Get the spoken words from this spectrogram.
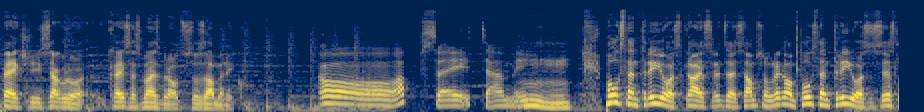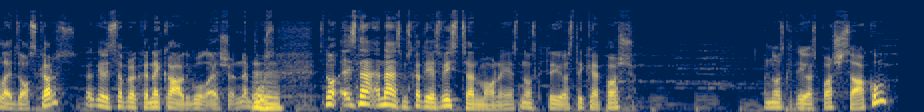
pēkšņi sagro, ka es esmu aizbraucis uz Ameriku. O, apsveicami. Mm. Mm. Pūksteni trijos, kā es redzēju, Samsung reklāmā, pūksteni trijos es ieslēdzu Oskarus. Tad, kad es sapratu, ka nekāda gulēšana nebūs. Mm. Es, no, es ne, neesmu skatījies visu ceremoniju, es noskatījos tikai pašu. Noskatījos pašu sākumu.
